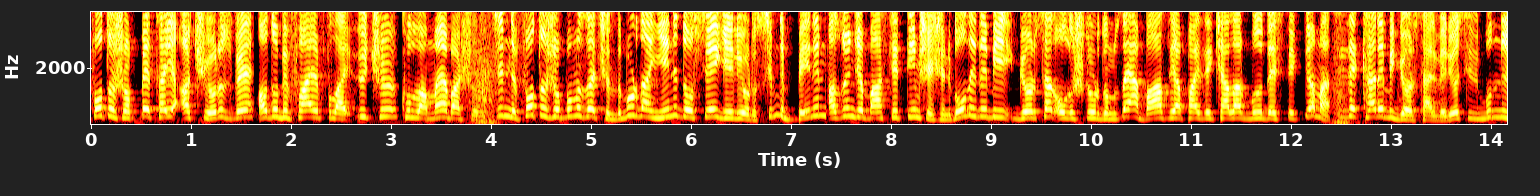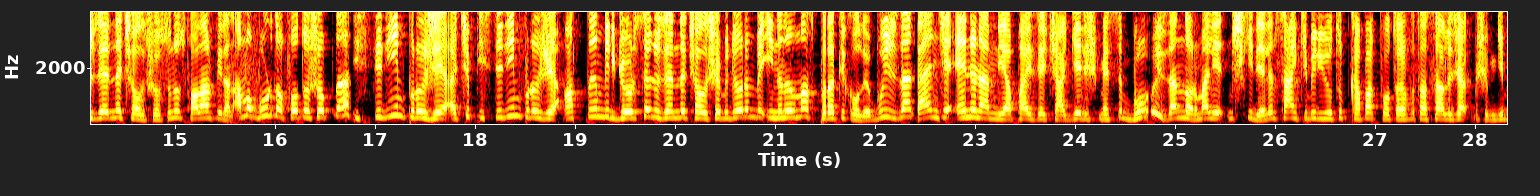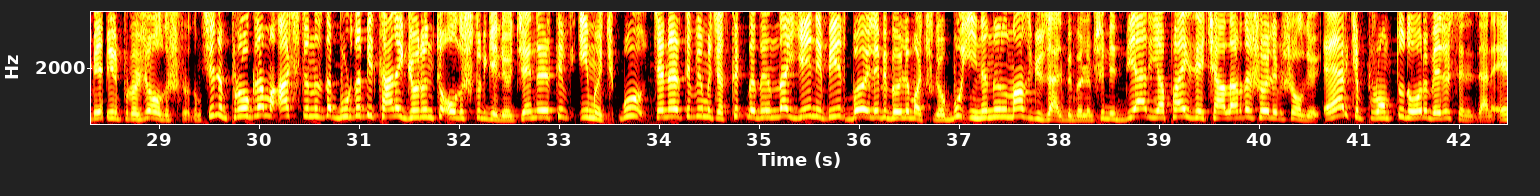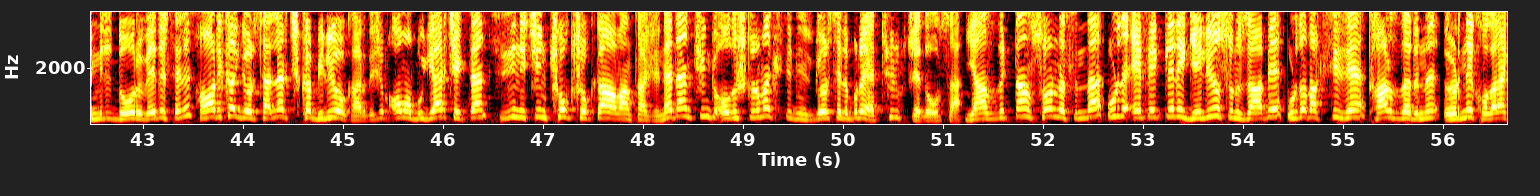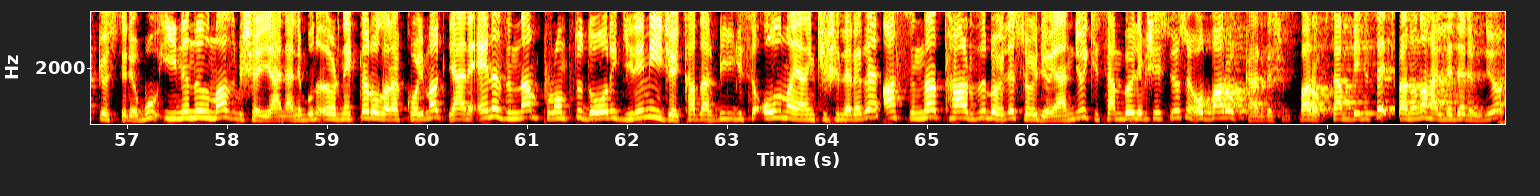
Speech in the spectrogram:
Photoshop Beta'yı açıyoruz ve Adobe Firefly 3'ü kullanmaya başlıyoruz. Şimdi Photoshop'umuz açıldı. Buradan yeni dosyaya geliyoruz. Şimdi benim az önce bahsettiğim şey şimdi Dolly'de bir görsel oluşturduğumuzda ya bazı yapay zekalar bunu destekliyor ama size kare bir görsel veriyor. Siz bunun üzerine çalışıyorsunuz falan filan. Ama burada Photoshop'ta istediğim projeyi açıp istediğim projeye attığım bir görsel üzerinde çalışabiliyorum ve inanılmaz pratik oluyor. Bu yüzden bence en önemli yapay zeka gelişmesi bu. Bu yüzden normal 72 diyelim. Sanki bir YouTube kapak fotoğrafı tasarlayacakmışım gibi bir proje oluşturdum. Şimdi programı açtığınızda burada bir tane görüntü oluştur geliyor. Generative Image. Bu Generative Image'a tıkladığında yeni bir böyle bir bölüm açılıyor. Bu inanılmaz güzel bir bölüm. Şimdi diğer yapay zekalarda şöyle bir şey oluyor. Eğer ki promptu doğru verirseniz yani emri doğru verirseniz harika görseller çıkabiliyor kardeşim. Ama bu gerçekten sizin için çok çok daha avantajlı. Neden? Çünkü oluşturmak istediğiniz görseli buraya Türkçe de olsa yazdıktan sonrasında burada efektlere geliyorsunuz abi. Burada bak size tarzlarını örnek olarak gösteriyor. Bu inanılmaz bir şey yani. Hani bunu örnekler olarak koymak yani en azından promptu doğru giremeyecek kadar bilgisi olmayan kişilere de aslında tarzı böyle söylüyor. Yani diyor ki sen böyle bir şey istiyorsan o barok kardeşim. Barok sen beni seç ben onu hallederim diyor.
